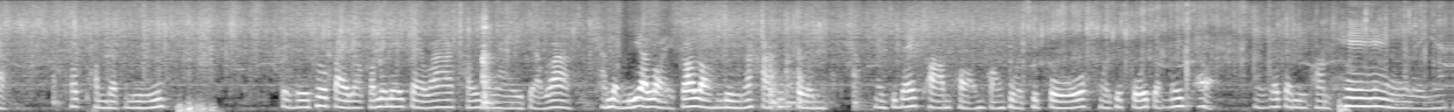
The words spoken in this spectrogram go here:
ค่ะชอบทำแบบนี้ แต่โดยทั่วไปเราก็ไม่แน่ใจว่าเขายังไง แต่ว่าทำแบบนี้อร่อยก็ลองดูนะคะ ทุกคน มันจะได้ความหอมของหัวไชโป๊หัวไชโป๊จะไม่แฉะมันก็จะมีความแห้งอะไรเงี้ย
